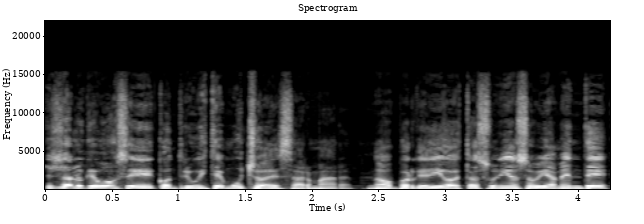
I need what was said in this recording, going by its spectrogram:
es algo que vos eh, contribuiste mucho a desarmar, ¿no? Porque digo, Estados Unidos obviamente,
